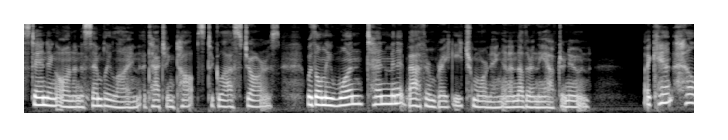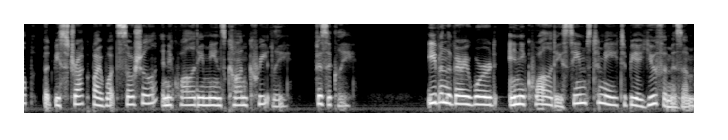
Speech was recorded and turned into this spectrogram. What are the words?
standing on an assembly line attaching tops to glass jars, with only one 10 minute bathroom break each morning and another in the afternoon. I can't help but be struck by what social inequality means concretely, physically. Even the very word inequality seems to me to be a euphemism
